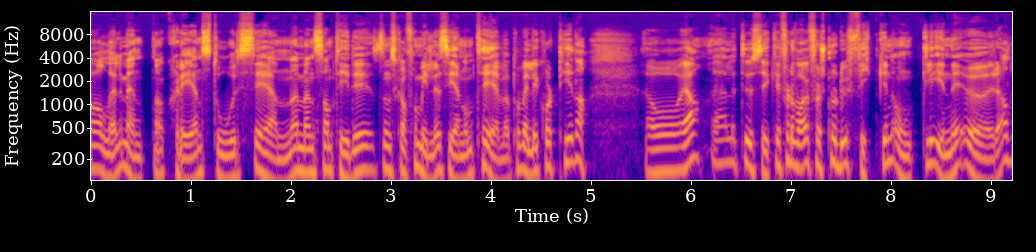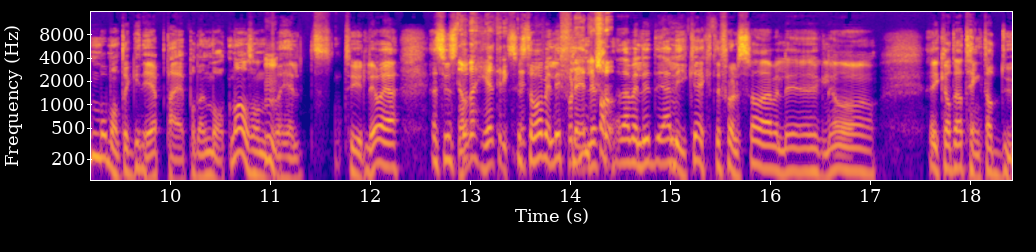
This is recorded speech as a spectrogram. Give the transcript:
alle elementene av å kle en stor scene, men samtidig den skal formidles gjennom TV på veldig kort tid. da. Og ja, jeg er litt usikker, for Det var jo først når du fikk den ordentlig inn i øret at den på en måte grep deg på den måten. Da, sånn, mm. helt tydelig, og Jeg, jeg syns ja, det, det, var veldig fint. Så... Det veldig, jeg liker ekte følelser, det er veldig hyggelig. og Ikke at jeg har tenkt at du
